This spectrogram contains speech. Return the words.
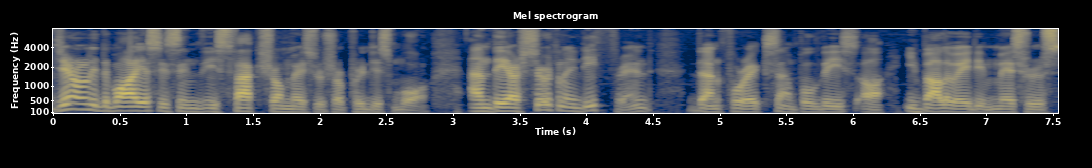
generally the biases in these factual measures are pretty small and they are certainly different than for example these uh, evaluative measures.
